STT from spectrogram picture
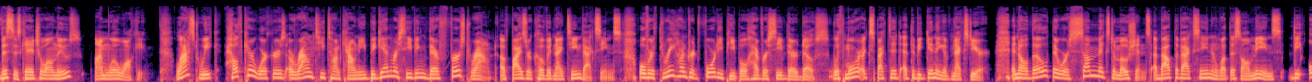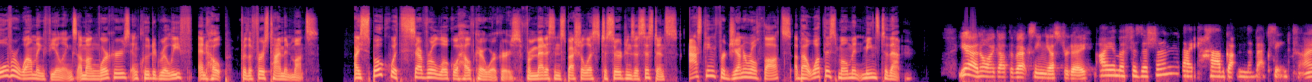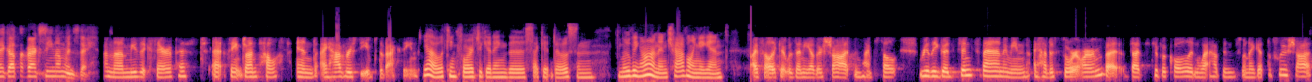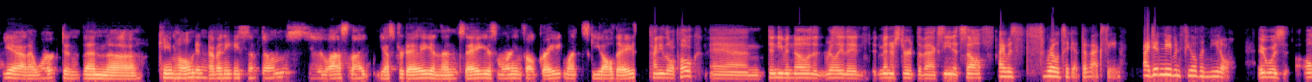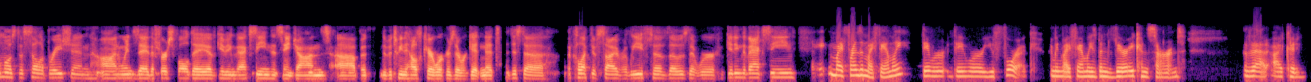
This is KHOL News. I'm Will Walkey. Last week, healthcare workers around Teton County began receiving their first round of Pfizer COVID 19 vaccines. Over 340 people have received their dose, with more expected at the beginning of next year. And although there were some mixed emotions about the vaccine and what this all means, the overwhelming feelings among workers included relief and hope for the first time in months. I spoke with several local healthcare workers, from medicine specialists to surgeon's assistants, asking for general thoughts about what this moment means to them. Yeah, no, I got the vaccine yesterday. I am a physician. I have gotten the vaccine. I got the vaccine on Wednesday. I'm a music therapist at St. John's Health, and I have received the vaccine. Yeah, looking forward to getting the second dose and moving on and traveling again. I felt like it was any other shot, and I've felt really good since then. I mean, I had a sore arm, but that's typical and what happens when I get the flu shot. Yeah, and I worked and then uh, came home, didn't have any symptoms last night, yesterday, and then today, this morning felt great, went skied all day. Tiny little poke, and didn't even know that really they'd administered the vaccine itself. I was thrilled to get the vaccine. I didn't even feel the needle it was almost a celebration on Wednesday, the first full day of giving vaccines at St. John's, uh, but between the healthcare workers that were getting it, just a, a collective sigh of relief to those that were getting the vaccine. My friends and my family, they were they were euphoric. I mean, my family's been very concerned that I could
